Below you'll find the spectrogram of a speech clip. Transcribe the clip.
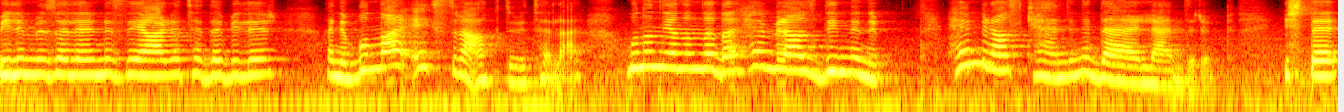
bilim müzelerini ziyaret edebilir. Hani bunlar ekstra aktiviteler. Bunun yanında da hem biraz dinlenip hem biraz kendini değerlendirip işte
